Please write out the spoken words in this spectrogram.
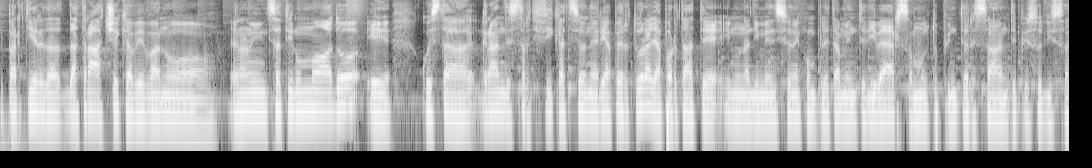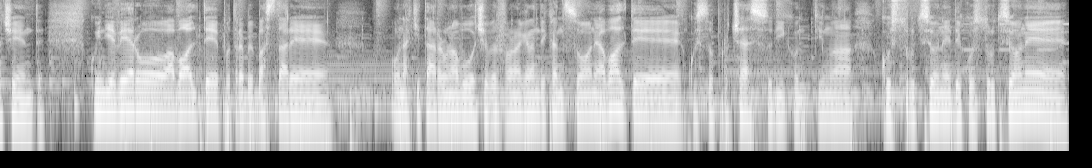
di partire da, da tracce che avevano erano iniziate in un modo e questa grande stratificazione e riapertura le ha portate in una dimensione completamente diversa, molto più interessante, più soddisfacente. Quindi è vero, a volte potrebbe bastare una chitarra e una voce per fare una grande canzone, a volte questo processo di continua costruzione e decostruzione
